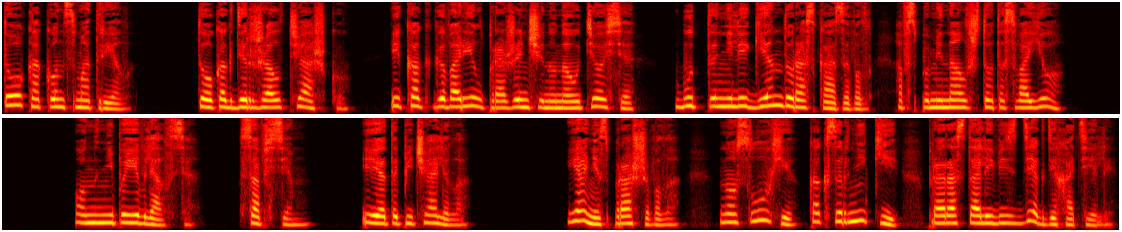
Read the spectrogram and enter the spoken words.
То, как он смотрел, то, как держал чашку, и как говорил про женщину на утесе, будто не легенду рассказывал, а вспоминал что-то свое. Он не появлялся. Совсем. И это печалило. Я не спрашивала, но слухи, как сорняки, прорастали везде, где хотели.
